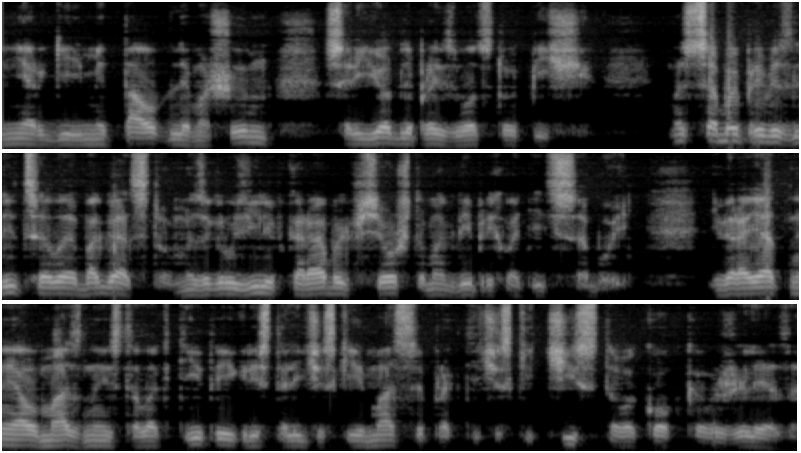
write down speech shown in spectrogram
энергии, металл для машин, сырье для производства пищи. Мы с собой привезли целое богатство. Мы загрузили в корабль все, что могли прихватить с собой. Невероятные алмазные сталактиты и кристаллические массы практически чистого копкого железа.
